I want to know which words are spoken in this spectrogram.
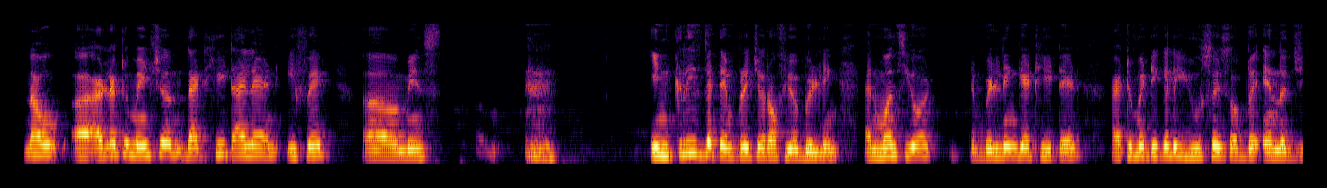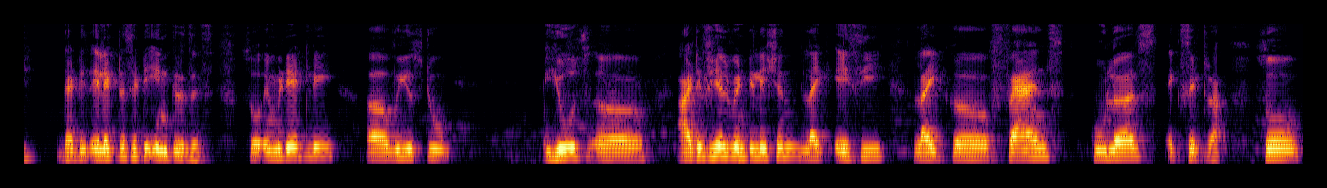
Now uh, i'd like to mention that heat island effect uh, means increase the temperature of your building and once your building get heated automatically usage of the energy that is electricity increases so immediately uh, we used to use uh, artificial ventilation like AC, like uh, fans, coolers, etc. So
